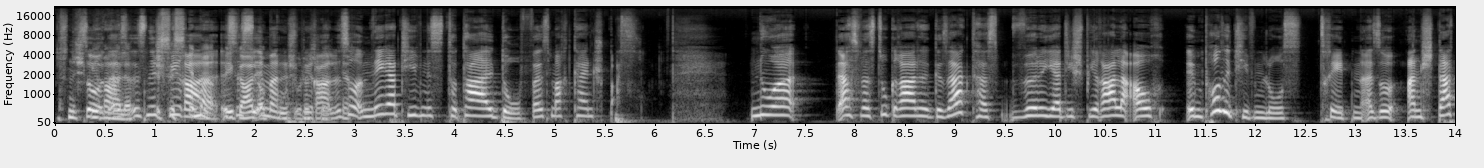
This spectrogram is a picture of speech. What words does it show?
Das ist eine So, Spirale. das ist eine Es ist Spirale. immer- es egal, ist immer eine Spirale. schlecht, So, ja. im Negativen ist es total doof, weil es macht keinen Spaß. Nur das, was du gerade gesagt hast, würde ja die Spirale auch im Positiven lostreten. Also anstatt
